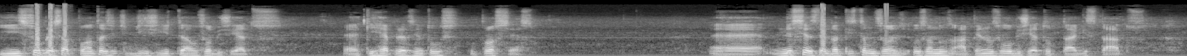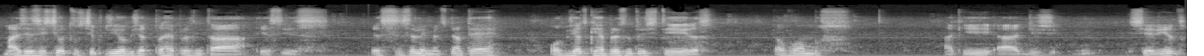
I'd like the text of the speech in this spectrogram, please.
E sobre essa planta a gente digita os objetos é, que representam os, o processo. É, nesse exemplo aqui estamos usando apenas o objeto tag status, mas existe outros tipos de objeto para representar esses, esses elementos. Tem até objeto que representa esteiras. Então vamos aqui a inserindo,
